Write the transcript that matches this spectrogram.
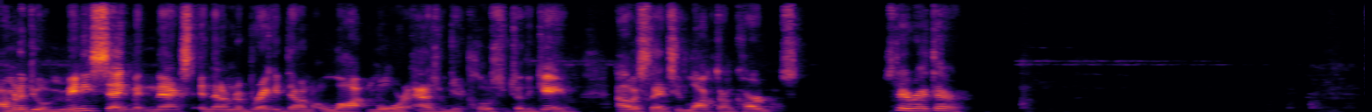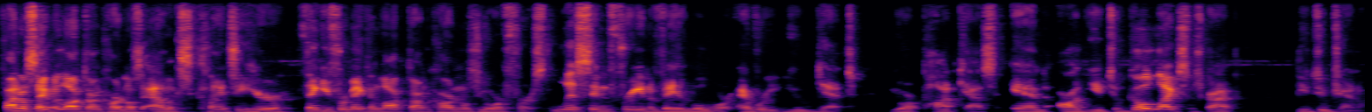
I'm going to do a mini segment next, and then I'm going to break it down a lot more as we get closer to the game. Alex Clancy locked on Cardinals. Stay right there. Final segment, Locked On Cardinals. Alex Clancy here. Thank you for making Locked On Cardinals your first listen, free and available wherever you get your podcast and on YouTube. Go like, subscribe, YouTube channel.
